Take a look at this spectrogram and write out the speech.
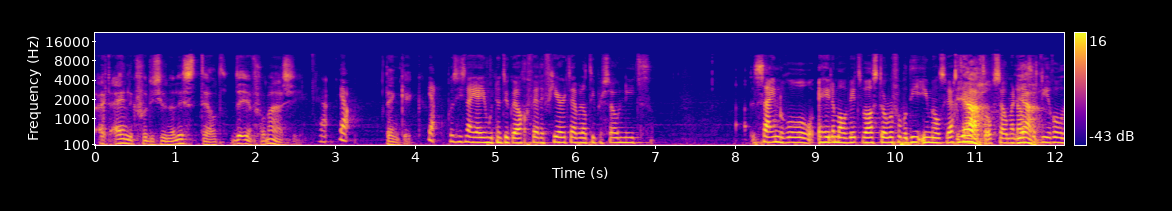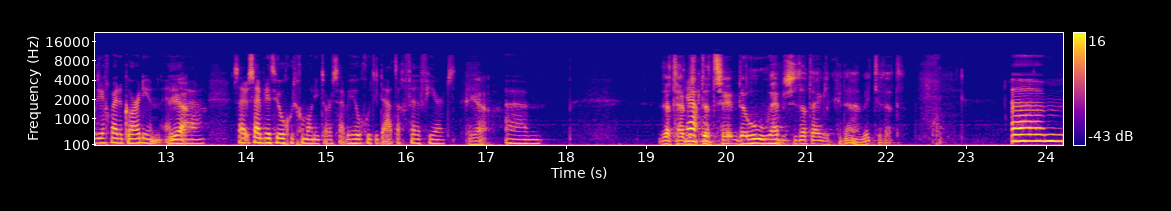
Uiteindelijk voor de journalist telt de informatie, Ja. Ja. denk ik. Ja, precies. Nou ja, je moet natuurlijk wel geverifieerd hebben dat die persoon niet zijn rol helemaal wit was door bijvoorbeeld die e-mails weg te Ja, laten of zo. Maar dat, ja. die rol die ligt bij The Guardian. En Ja. eh, zij, zij hebben dit heel goed gemonitord. Zij hebben heel goed die data geverifieerd. Ja. Ehm, Dat hebben ze, dat ze, de, hoe hebben ze dat eigenlijk gedaan, weet je dat? ehm,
